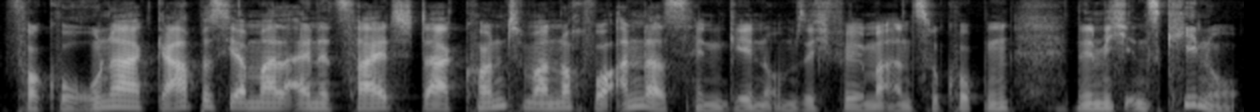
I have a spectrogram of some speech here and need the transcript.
Vor Corona gab es ja mal eine Zeit, da konnte man noch woanders hingehen, um sich Filme anzugucken, nämlich ins Kino.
